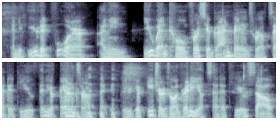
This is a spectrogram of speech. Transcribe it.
and if you did poor, I mean, you went home. First, your grandparents were upset at you. Then your parents are upset at you. Your teachers already upset at you. So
